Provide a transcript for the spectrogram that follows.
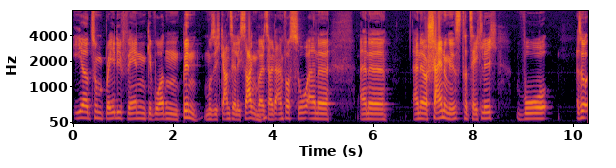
eher zum Brady-Fan geworden bin, muss ich ganz ehrlich sagen, weil es halt einfach so eine, eine, eine Erscheinung ist, tatsächlich, wo, also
